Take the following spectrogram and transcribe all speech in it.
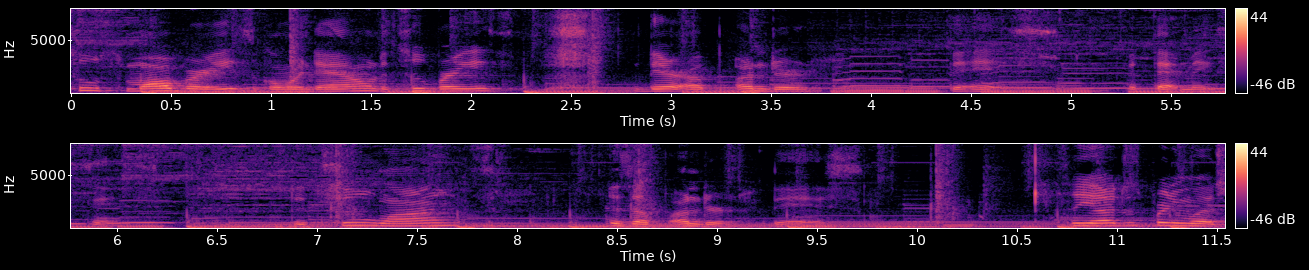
two small braids going down, the two braids, they're up under the S, if that makes sense. The two lines is up under the S. So y'all just pretty much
